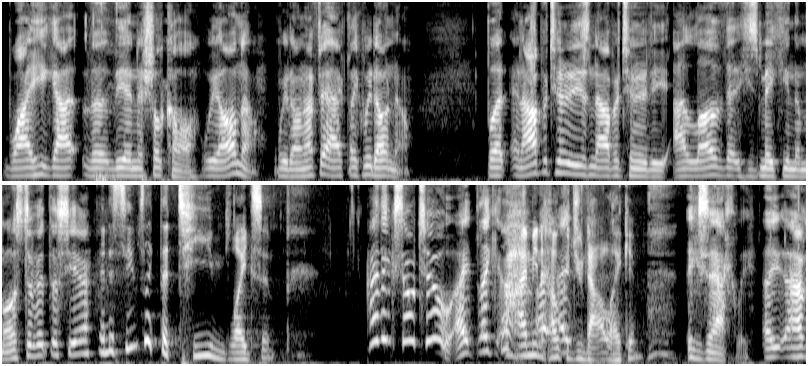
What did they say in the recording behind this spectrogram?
why he got the the initial call. We all know. We don't have to act like we don't know. But an opportunity is an opportunity. I love that he's making the most of it this year. and it seems like the team likes him. I think so too. I like. I mean, how I- could you not like him? Exactly. I, how,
